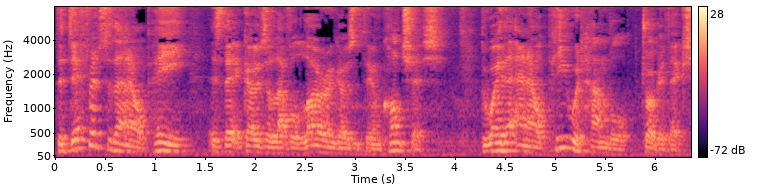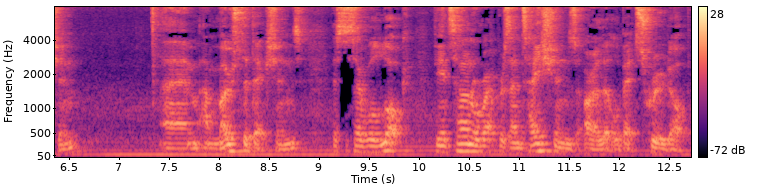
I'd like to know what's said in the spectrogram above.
The difference with NLP is that it goes a level lower and goes into the unconscious. The way that NLP would handle drug addiction um, and most addictions is to say, well, look, the internal representations are a little bit screwed up.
